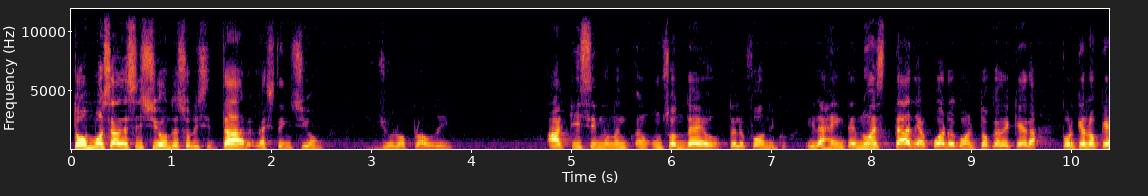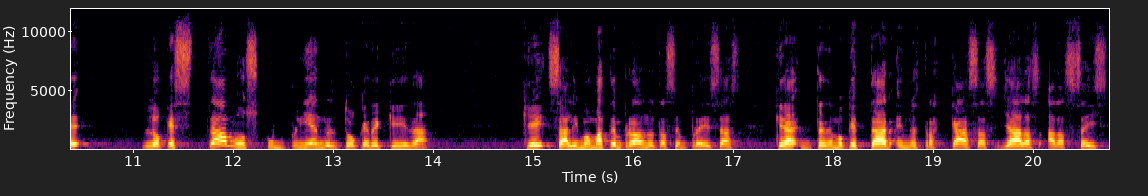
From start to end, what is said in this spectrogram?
tomó esa decisión de solicitar la extensión, yo lo aplaudí. Aquí hicimos un, sondeo telefónico y la gente no está de acuerdo con el toque de queda, porque lo que, lo que estamos cumpliendo el toque de queda, que salimos más temprano de nuestras empresas, que tenemos que estar en nuestras casas ya a las, a las seis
